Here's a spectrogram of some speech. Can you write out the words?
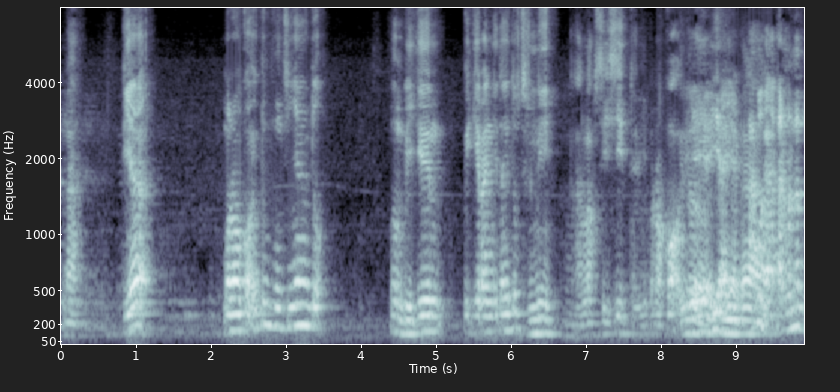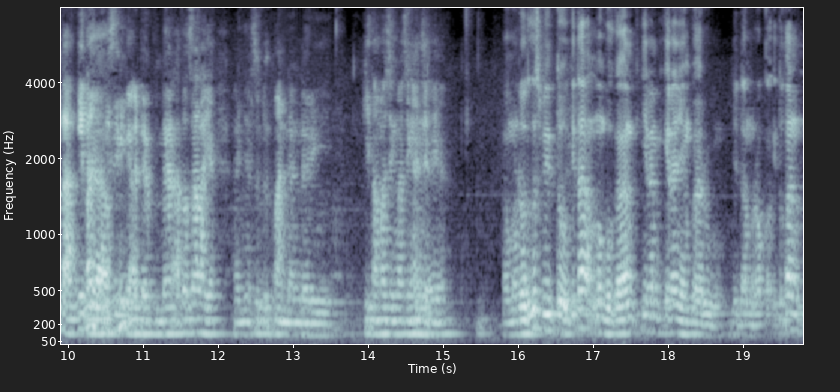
nah dia merokok itu fungsinya untuk membuat pikiran kita itu jernih kalau sisi dari perokok itu Iya, iya, iya. Nah, Aku nggak akan menentang. Kita Iya. di sini nggak ada benar atau salah ya. Hanya sudut pandang dari kita masing-masing aja ya. Nah, menurutku seperti itu kita membukakan pikiran-pikiran yang baru kita merokok itu kan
